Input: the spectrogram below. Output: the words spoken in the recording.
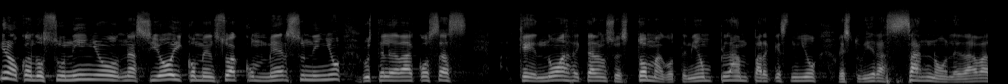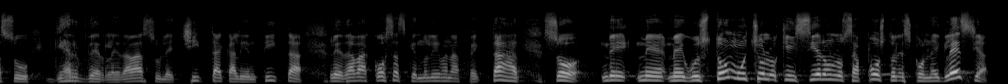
Y no, cuando su niño nació y comenzó a comer su niño, usted le daba cosas que no afectaran su estómago. Tenía un plan para que este niño estuviera sano. Le daba su Gerber, le daba su lechita calientita, le daba cosas que no le iban a afectar. So, me, me, gustó mucho lo que hicieron los apóstoles con la iglesia.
